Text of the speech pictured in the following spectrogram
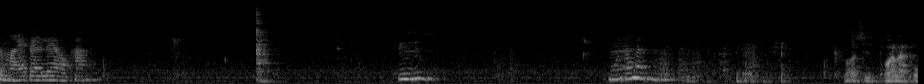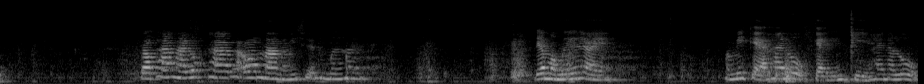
สมัยใดแล้วค่ะอืมอืม Right, this is pineapple. เราผ้ามาลูกผ้าผ้าอ้อมมามันมีเชือกมือให้ เดี๋ยวมามีไงมามีแกะให้ลูก แกะลิ้นจี่ให้นะลูก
